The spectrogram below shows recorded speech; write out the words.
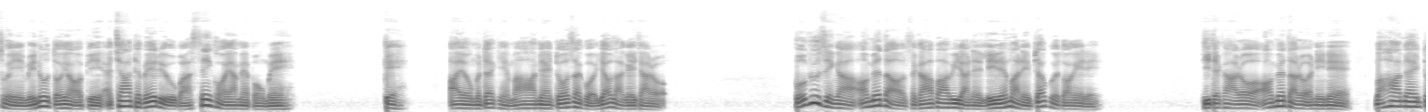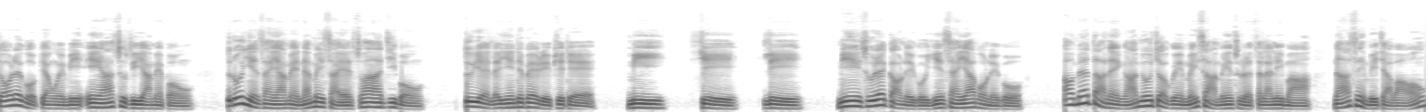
ဆိုရင်မင်းတို့၃ယောက်အပြင်အခြားတပည့်တွေကိုပါစင့်ခေါ်ရမယ်ပုံပဲ။ကဲအာယုံမတက်ခင်မဟာမြိုင်တောဆက်ကိုရောက်လာခဲ့ကြတော့ဘိုးဖြူစင်ကအောင်မြတ်တာကိုစကားပါပြီးတာနဲ့လေထဲမှာတင်ပျောက်ကွယ်သွားခဲ့တယ်။ဒီတခါတော့အောင်မြတ်တာတို့အနေနဲ့မဟာမြိုင်တောတဲ့ကိုပြောင်းဝင်ပြီးအင်အားစုစည်းရမယ်ပုံသူတို့ရင်ဆိုင်ရမယ့်နတ်မိတ်ဆာရဲ့စွမ်းအားကြီးပုံသူ့ရဲ့လက်ရင်တပည့်တွေဖြစ်တဲ့မီရေလေမြေဆိုတဲ့ကောင်တွေကိုရင်ဆိုင်ရပုံတွေကိုအောင်မြတ်တာနဲ့ငါးမျိုးကြောက်ကွင်းမိတ်ဆာမင်းဆိုတဲ့ဇာတ်လမ်းလေးမှာနားဆင်ပေးကြပါအောင်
